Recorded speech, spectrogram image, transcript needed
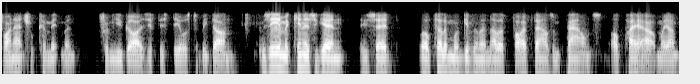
financial commitment from you guys if this deal's to be done. It was Ian McInnes again who said, well, tell them we'll give them another five thousand pounds. I'll pay it out of my own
